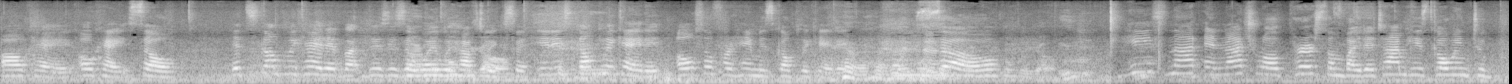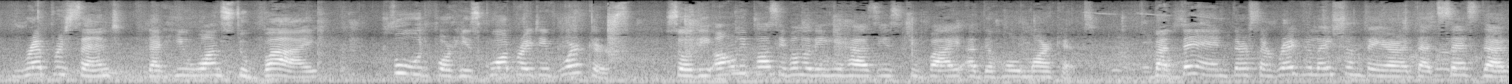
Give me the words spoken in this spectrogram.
Okay, okay, so it's complicated, but this is the Ay, way we have to explain. It is complicated. Also for him, it's complicated. so he's not a natural person by the time he's going to represent that he wants to buy food for his cooperative workers. So the only possibility he has is to buy at the whole market. But then there's a regulation there that says that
